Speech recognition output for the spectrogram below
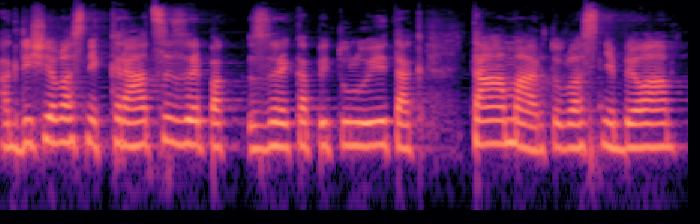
A když je vlastně krátce zrekapituluji, tak Támar to vlastně byla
